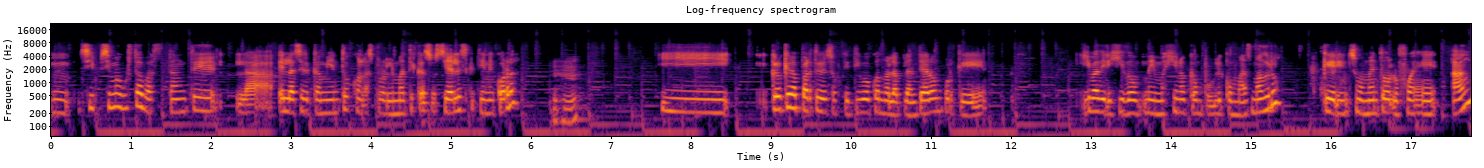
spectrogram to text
mm, sí, me gusta bastante el acercamiento con las problemáticas sociales que tiene Korra. Y creo que era parte de su objetivo cuando la plantearon porque iba dirigido, me imagino que a un público más maduro, que en su momento lo fue Ang,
